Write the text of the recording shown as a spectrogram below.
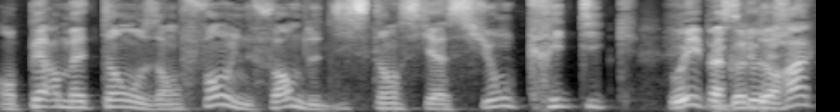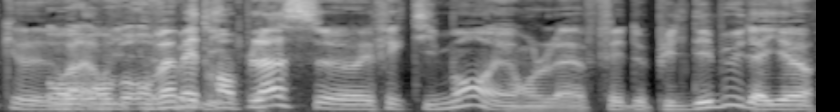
en permettant aux enfants une forme de distanciation critique. Oui, parce Et que Goldorak, euh, on, voilà, on on va mettre en place euh, effectivement, et on l'a fait depuis le début d'ailleurs,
